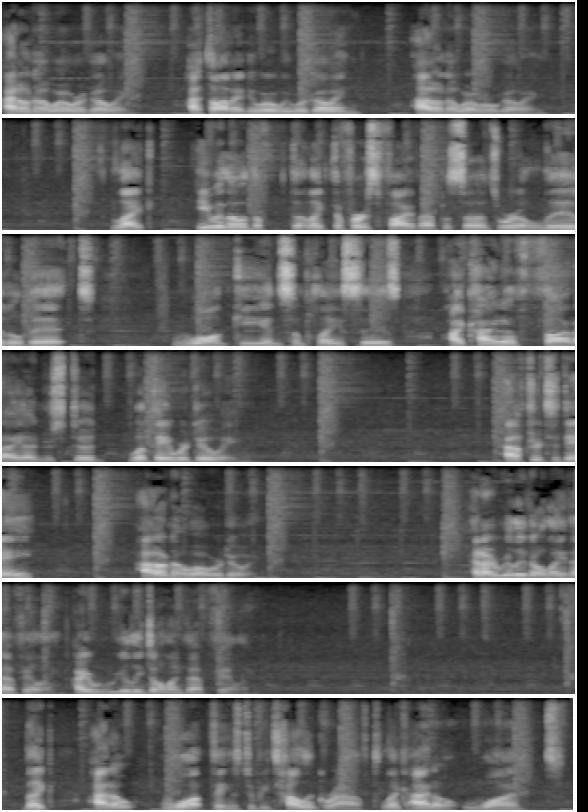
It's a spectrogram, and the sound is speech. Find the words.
I don't know where we're going. I thought I knew where we were going. I don't know where we're going. Like even though the, the like the first 5 episodes were a little bit wonky in some places, I kind of thought I understood what they were doing. After today, I don't know what we're doing. And I really don't like that feeling. I really don't like that feeling. Like, I don't want things to be telegraphed. Like, I don't want,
